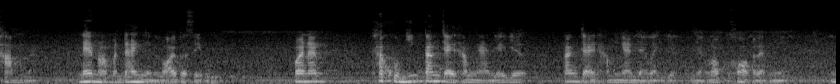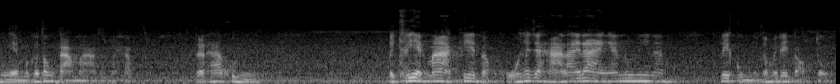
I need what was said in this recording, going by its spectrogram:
ทำนะแน่นอนมันได้เงินร้อยเปอร์เซ็นต์เพราะนั้นถ้าคุณยิ่งตั้งใจทำงานเยอะๆ ตั้งใจทำงานอย่างละเอียดอย่างรอบคอบอะไรแบบนี้เงินมันก็ต้องตามมาถูกไหมครับ แต่ถ้าคุณไปเครียดมากเครียดแบบโอ้ฉันจะหารายได้งั้นนู่นนี่นั่นเลขกลุ่มนี้ก็ไม่ได้ตอบโจทย์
